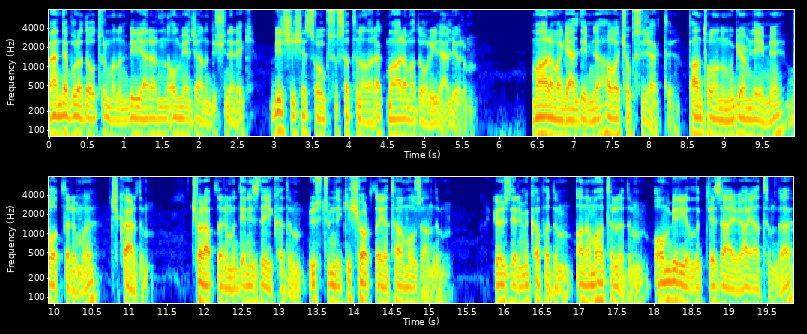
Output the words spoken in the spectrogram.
Ben de burada oturmanın bir yararının olmayacağını düşünerek bir şişe soğuk su satın alarak mağarama doğru ilerliyorum. Mağarama geldiğimde hava çok sıcaktı. Pantolonumu, gömleğimi, botlarımı çıkardım. Çoraplarımı denizde yıkadım. Üstümdeki şortla yatağıma uzandım. Gözlerimi kapadım. Anamı hatırladım. 11 yıllık cezaevi hayatımda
